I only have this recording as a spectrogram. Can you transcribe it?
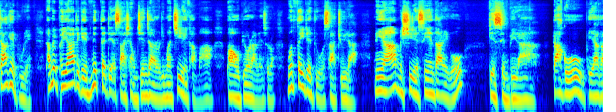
ကြားခဲ့ဘူးတယ်ဒါပေမဲ့ဖះတကယ်နှစ်သက်တဲ့အစာရှောင်ခြင်းကြတော့ဒီမှာကြည့်တဲ့အခါမှာဘာကိုပြောတာလဲဆိုတော့မွတ်သိတဲ့သူကိုစာကျွေးတာနေရာမရှိတဲ့စင်းရင်သားတွေကိုပြင်ဆင်ပေးတာဒါကိုဘုရားက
